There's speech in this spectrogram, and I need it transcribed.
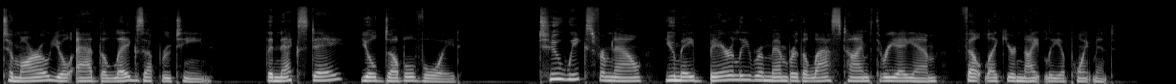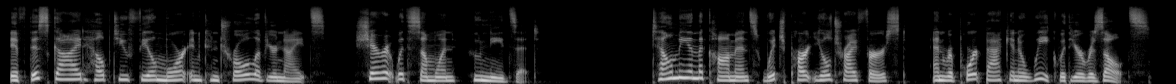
Tomorrow you'll add the legs up routine. The next day you'll double void. Two weeks from now, you may barely remember the last time 3 a.m. felt like your nightly appointment. If this guide helped you feel more in control of your nights, share it with someone who needs it. Tell me in the comments which part you'll try first and report back in a week with your results.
